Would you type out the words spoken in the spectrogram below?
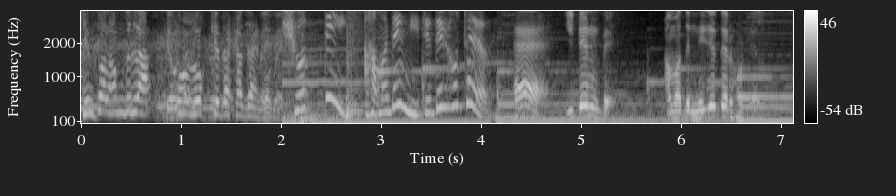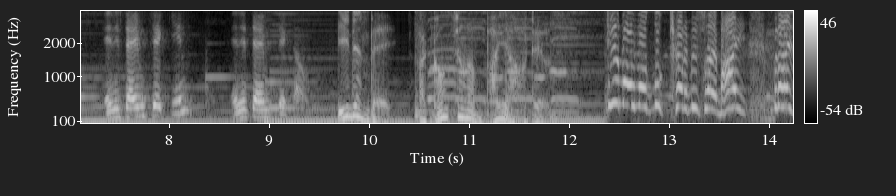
কিন্তু আলহামদুলিল্লাহ কোনো লোককে দেখা যায় না সত্যি? আমাদের নিজেদের হোটেল? হ্যাঁ ইডেন বে আমাদের নিজেদের hotel. Any time check in any time check out Eden Bay, a concern of Bhaya Hotels. কি বলব দুঃখের বিষয় ভাই? প্রায়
